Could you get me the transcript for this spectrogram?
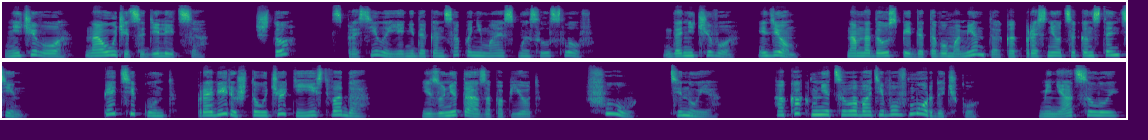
«Ничего, научится делиться». «Что?» — спросила я, не до конца понимая смысл слов. «Да ничего, идем, нам надо успеть до того момента, как проснется Константин. Пять секунд. Проверю, что у Чоки есть вода. Из унитаза попьет. Фу, тяну я. А как мне целовать его в мордочку? Меня целуй.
